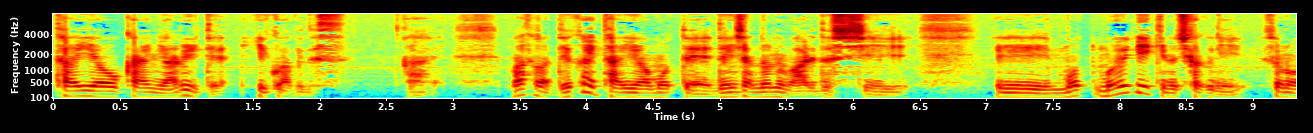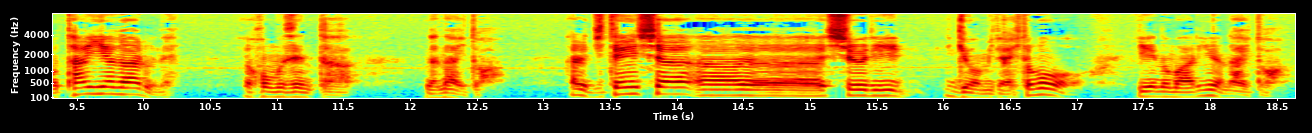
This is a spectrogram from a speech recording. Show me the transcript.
タイヤを買いに歩いていくわけです、はい、まさかでかいタイヤを持って電車に乗るのもあれですしえー、最寄り駅の近くにそのタイヤがあるねホームセンターがないと。ある自転車修理業みたいな人も家の周りにはないと。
